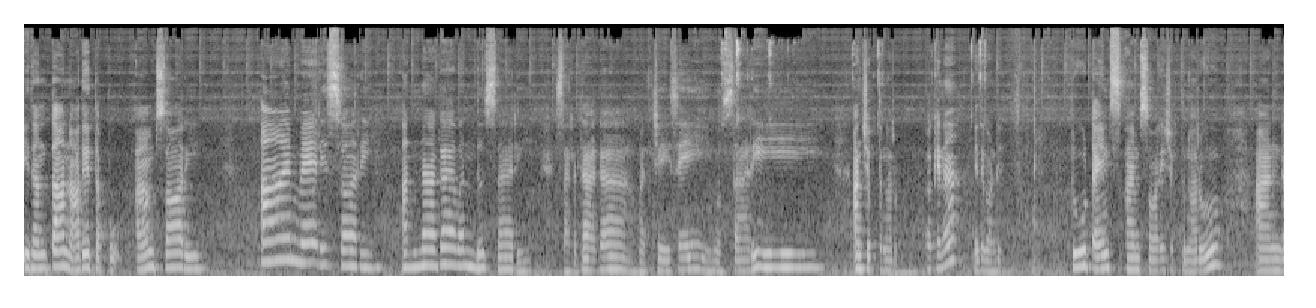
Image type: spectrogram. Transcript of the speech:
ఇదంతా నాదే తప్పు. I'm sorry I'm very sorry అన్నాగా వందు సారీ. సరదాగా వచ్చేసే ఒకసారి అని చెప్తున్నారు. ఓకేనా? ఇదిగోండి. టూ టైమ్స్ ఐఎమ్ సారీ చెప్తున్నారు. అండ్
